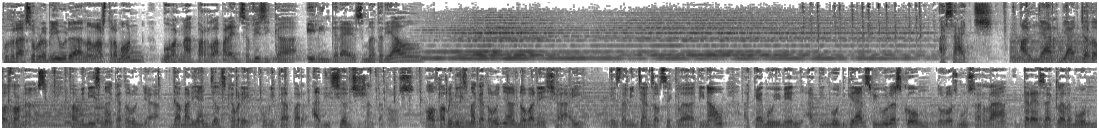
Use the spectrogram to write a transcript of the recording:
Podrà sobreviure en el nostre món, governat per l'aparença física i l'interès material? Assaig, el llarg viatge de les dones, Feminisme a Catalunya, de Maria Àngels Cabré, publicat per Edicions 62. El feminisme a Catalunya no va néixer ahir. Des de mitjans del segle XIX, aquest moviment ha tingut grans figures com Dolors Montserrà, Teresa Claramunt,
